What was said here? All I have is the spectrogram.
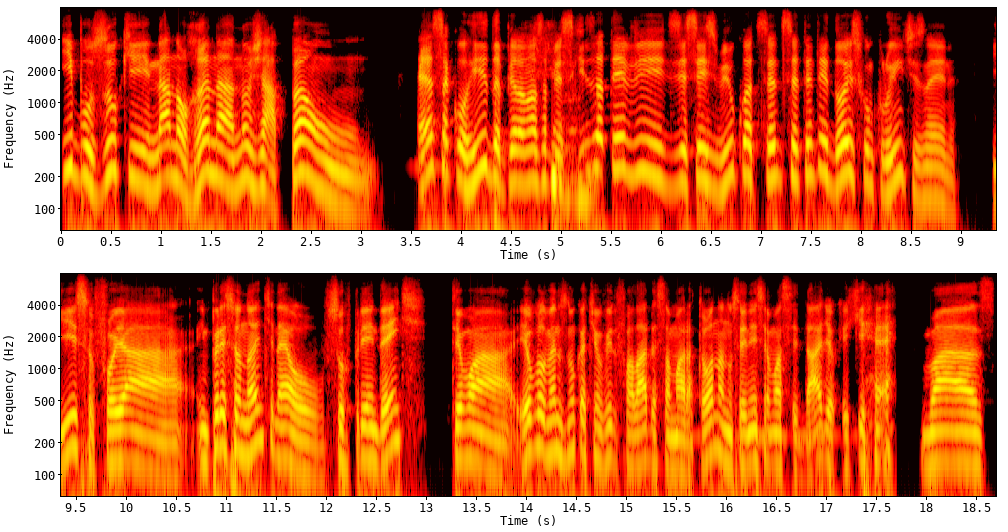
Ibuzuki Nanohana, no Japão. Essa corrida, pela nossa pesquisa, teve 16.472 concluintes, né, Enio? Isso, foi a impressionante, né, o surpreendente. Tem uma, eu pelo menos nunca tinha ouvido falar dessa maratona, não sei nem se é uma cidade ou o que que é, mas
